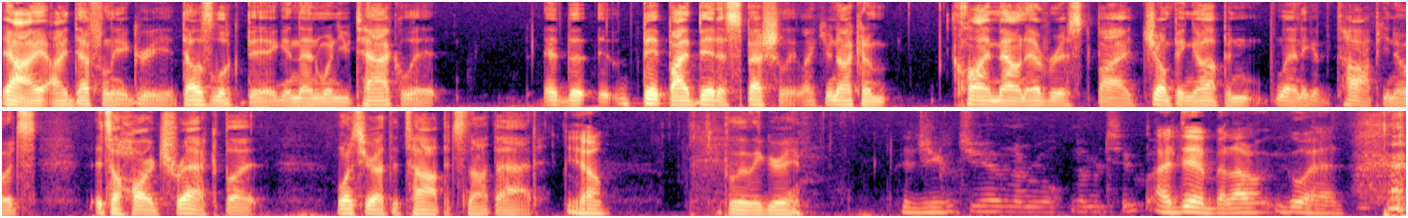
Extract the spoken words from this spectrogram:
yeah, I, I definitely agree. It does look big, and then when you tackle it, it, the, bit by bit, especially like you're not going to climb Mount Everest by jumping up and landing at the top. You know, it's it's a hard trek, but once you're at the top, it's not bad. Yeah. Completely agree. Did you? Did you have number number two? I did, but I don't. Go ahead.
